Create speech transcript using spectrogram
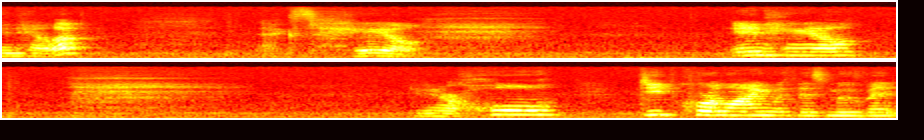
Inhale up exhale. Inhale. Getting our whole deep core line with this movement.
